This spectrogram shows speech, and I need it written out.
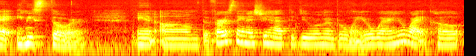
at any store. And um, the first thing that you have to do, remember when you're wearing your white coat,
